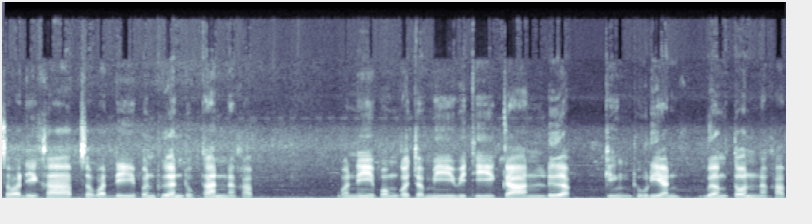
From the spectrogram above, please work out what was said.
สวัสดีครับ สวัสดีเพื่อนๆทุกท่านนะครับ วันนี้ผมก็จะมีวิธีการเลือกกิ่งทุเรียนเบื้องต้นนะครับ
